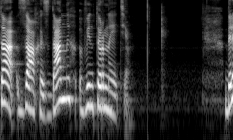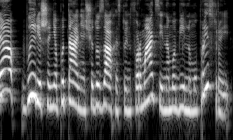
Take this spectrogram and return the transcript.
та захист даних в інтернеті. Для вирішення питання щодо захисту інформації на мобільному пристрої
